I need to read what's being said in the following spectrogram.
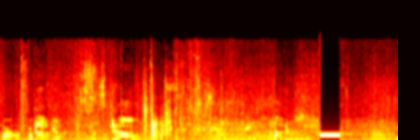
All right, we're fucking Go. going. Let's go. Oh, sh-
